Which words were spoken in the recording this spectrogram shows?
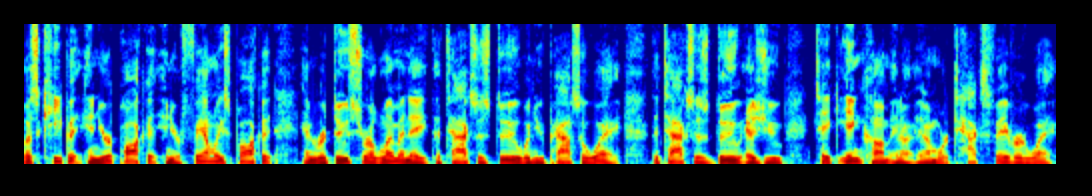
Let's keep it in your pocket, in your family's pocket, and reduce or eliminate the taxes due when you pass away. The taxes due as you take income in a, in a more tax favored way.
